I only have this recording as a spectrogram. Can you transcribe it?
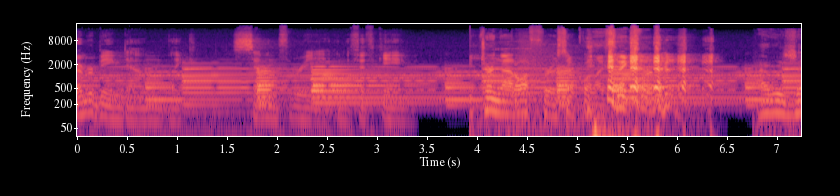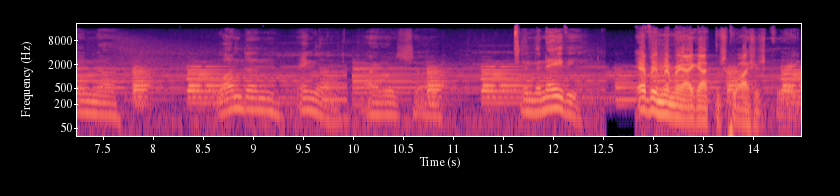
remember being down like seven three in the fifth game. Turn that off for a sec while I think for a minute. I was in uh, London, England. I was uh, in the Navy. Every memory I got from squash is great.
